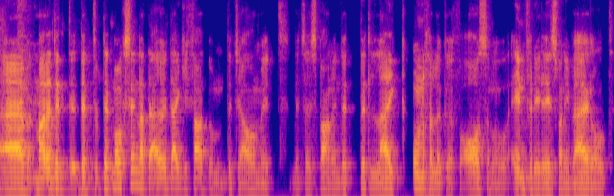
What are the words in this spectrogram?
Ehm um, maar dit dit dit dit maak sin dat 'n ou 'n tydjie vat om te gel met met sy span en dit dit lyk ongelukkig vir Arsenal en vir die res van die wêreld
